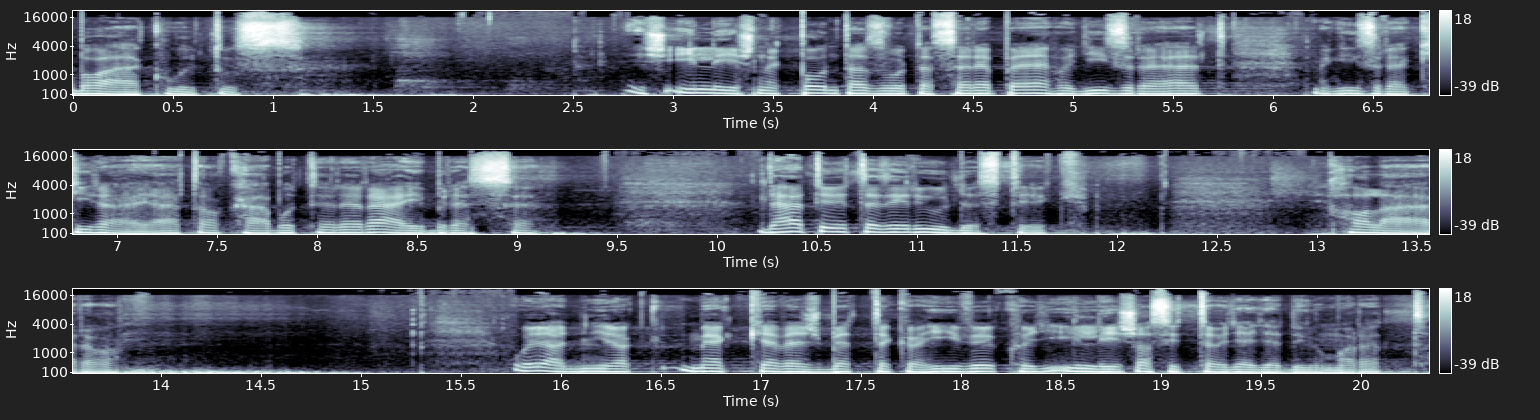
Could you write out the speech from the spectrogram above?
Baál kultusz. És Illésnek pont az volt a szerepe, hogy Izraelt, meg Izrael királyát, Akhábot erre ráébressze. De hát őt ezért üldözték halára olyannyira megkevesbettek a hívők, hogy Illés azt hitte, hogy egyedül maradt.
